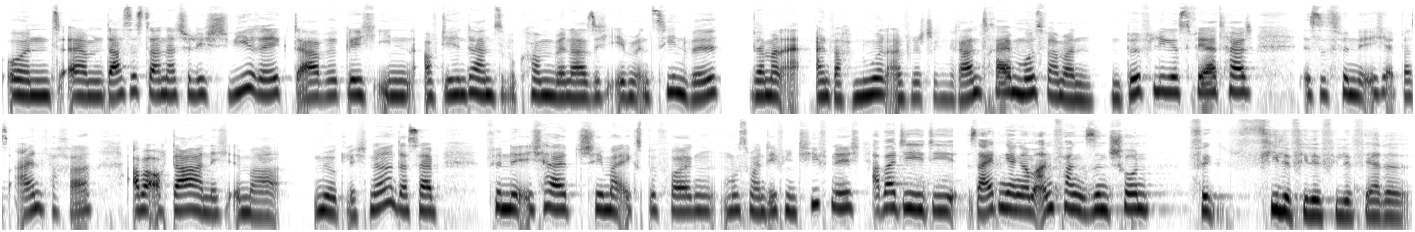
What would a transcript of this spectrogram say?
Und ähm, das ist dann natürlich schwierig, da wirklich ihn auf die Hinterhand zu bekommen, wenn er sich eben entziehen will wenn man einfach nur in Anführungsstrichen rantreiben muss, weil man ein büffeliges Pferd hat, ist es, finde ich, etwas einfacher. Aber auch da nicht immer möglich, ne? Deshalb finde ich halt, Schema X befolgen muss man definitiv nicht. Aber die, die Seitengänge am Anfang sind schon für viele, viele, viele Pferde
